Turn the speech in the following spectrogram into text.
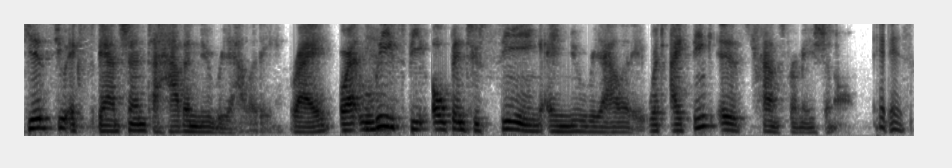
gives you expansion to have a new reality, right? Or at least be open to seeing a new reality, which I think is transformational, It is.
